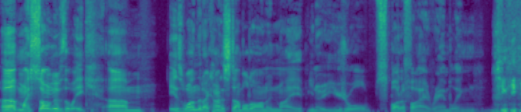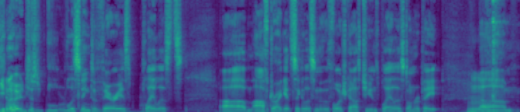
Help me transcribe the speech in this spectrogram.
Uh, my song of the week um, is one that I kind of stumbled on in my you know usual Spotify rambling, you know, just l- listening to various playlists. Um, after I get sick of listening to the Forgecast Tunes playlist on repeat, um,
